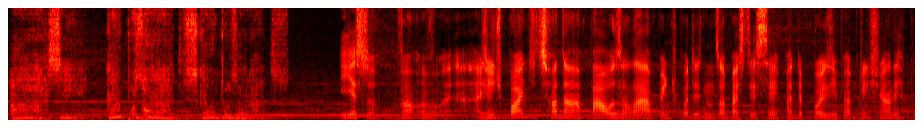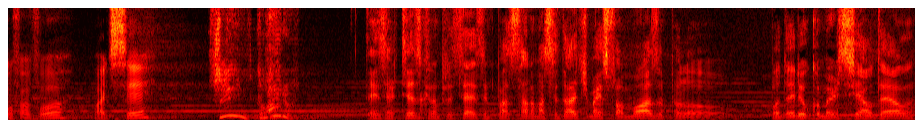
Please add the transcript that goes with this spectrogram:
Ah, sim. Campos Dourados, Campos Dourados. Isso, vam- a gente pode só dar uma pausa lá pra gente poder nos abastecer pra depois ir pra Brinchander, por favor? Pode ser? Sim, claro. Tem certeza que não precisam passar numa cidade mais famosa pelo poderio comercial dela?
